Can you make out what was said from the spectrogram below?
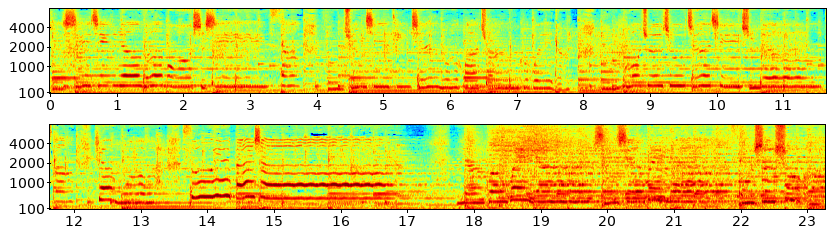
晨曦惊扰了陌生心嗓，风卷起庭前落花，穿过回廊，默默追逐着情绪流淌，让我素衣白裳。阳光微凉，琴弦微凉，风声疏狂。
